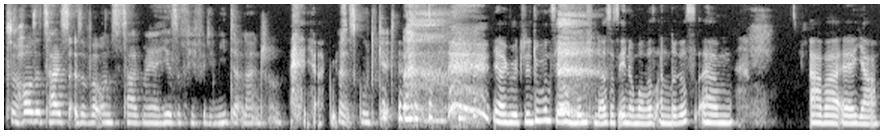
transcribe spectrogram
zu Hause zahlst, also bei uns zahlt man ja hier so viel für die Miete allein schon. ja, gut. Wenn es gut geht. ja, gut. Du wohnst ja auch in München, da ist das eh nochmal was anderes. Ähm, aber äh, ja,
